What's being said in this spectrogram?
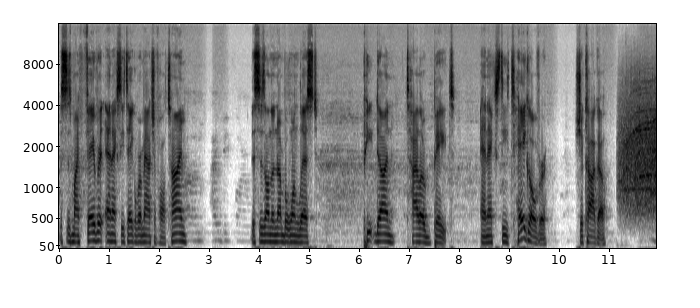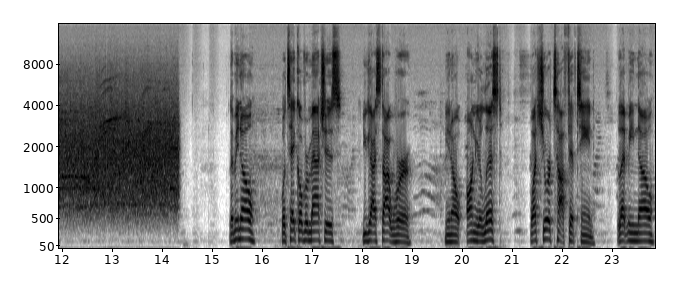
This is my favorite NXT TakeOver match of all time. This is on the number one list. Pete Dunne, Tyler Bate, NXT TakeOver, Chicago. Let me know what TakeOver matches you guys thought were, you know, on your list. What's your top 15? Let me know.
